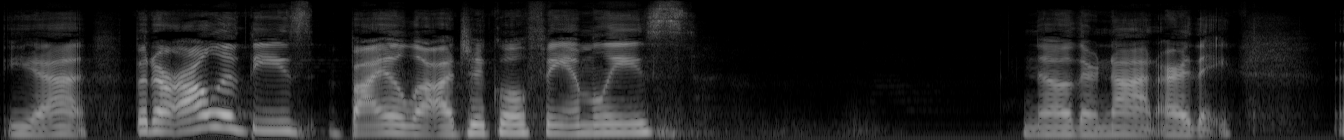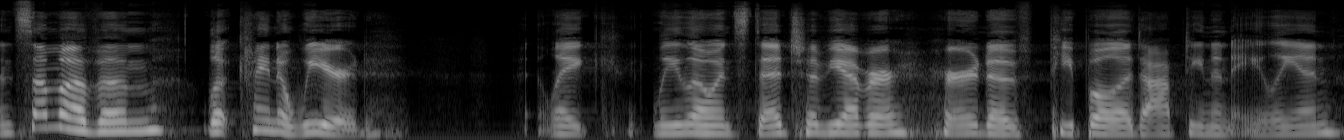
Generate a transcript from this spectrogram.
yeah. But are all of these biological families? No, they're not, are they? And some of them look kind of weird. Like Lilo and Stitch, have you ever heard of people adopting an alien?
